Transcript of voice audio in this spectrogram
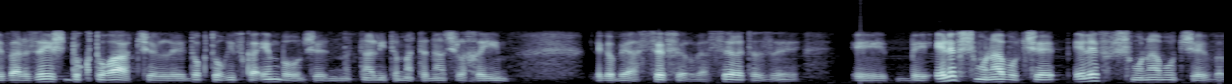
אה, ועל זה יש דוקטורט של אה, דוקטור רבקה אמבורן, שנתנה לי את המתנה של החיים לגבי הספר והסרט הזה, אה, ב-1807,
